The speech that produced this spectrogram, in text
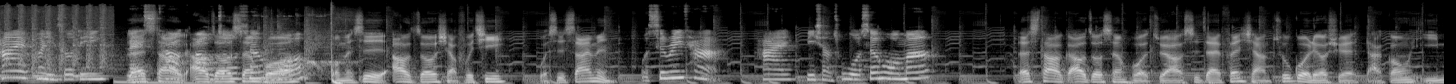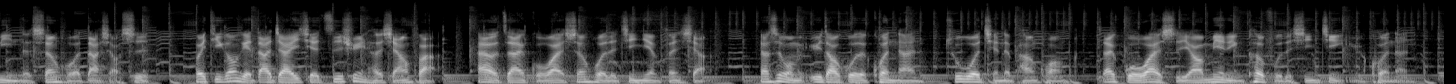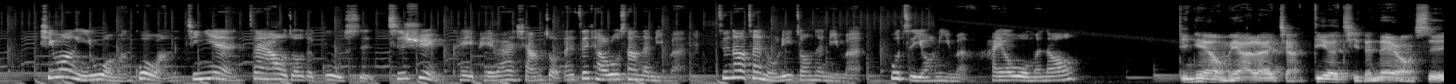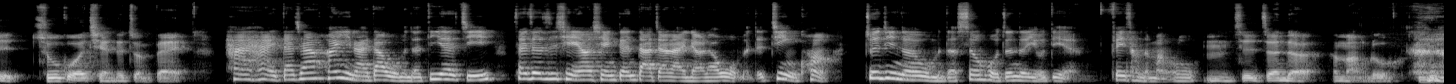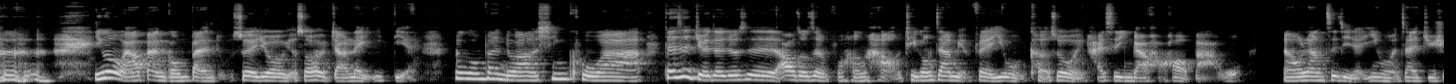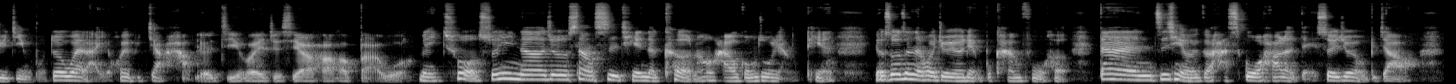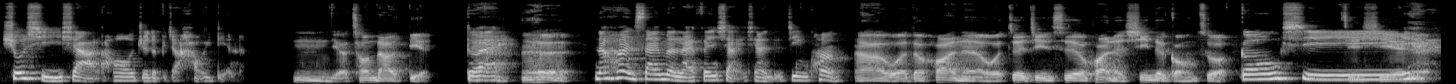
嗨，欢迎收听 Let's Talk 澳洲生活。我们是澳洲小夫妻，我是 Simon，我是 Rita。嗨，你想出国生活吗？Let's Talk 澳洲生活主要是在分享出国留学、打工、移民的生活大小事，会提供给大家一些资讯和想法，还有在国外生活的经验分享，像是我们遇到过的困难、出国前的彷徨。在国外时要面临克服的心境与困难，希望以我们过往的经验，在澳洲的故事资讯，可以陪伴想走在这条路上的你们，知道在努力中的你们，不只有你们，还有我们哦。今天我们要来讲第二集的内容是出国前的准备。嗨嗨，大家欢迎来到我们的第二集。在这之前，要先跟大家来聊聊我们的近况。最近呢，我们的生活真的有点。非常的忙碌，嗯，是真的很忙碌。因为我要半工半读，所以就有时候会比较累一点。半工半读好辛苦啊！但是觉得就是澳洲政府很好，提供这样免费的英文课，所以我还是应该好好把握。然后让自己的英文再继续进步，对未来也会比较好。有机会就是要好好把握。没错，所以呢，就上四天的课，然后还要工作两天，有时候真的会觉得有点不堪负荷。但之前有一个 school holiday，所以就有比较休息一下，然后觉得比较好一点。嗯，有充到点。对。那换 Simon 来分享一下你的近况。啊，我的话呢，我最近是换了新的工作，恭喜！谢谢。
